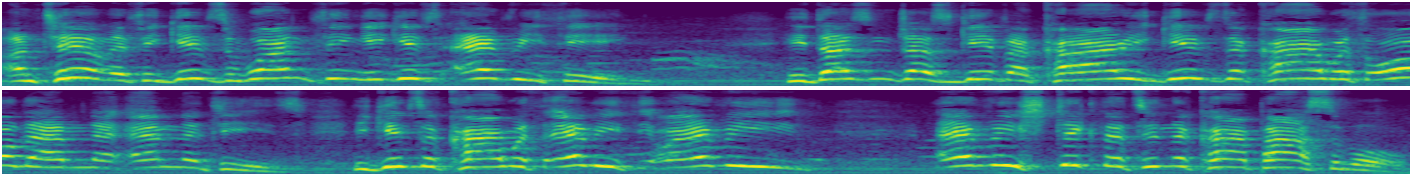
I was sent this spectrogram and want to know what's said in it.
Until if he gives one thing, he gives everything. He doesn't just give a car, he gives the car with all the amenities. He gives a car with everything, every every stick that's in the car possible.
